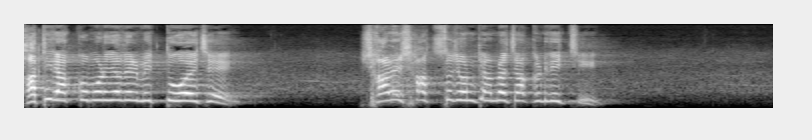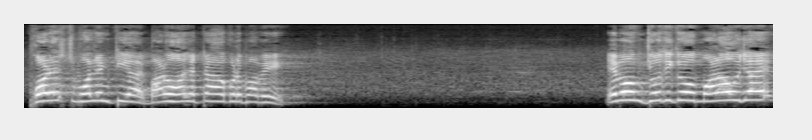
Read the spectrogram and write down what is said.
হাতির আক্রমণে যাদের মৃত্যু হয়েছে। সাড়ে সাতশো জনকে আমরা চাকরি দিচ্ছি। ফরেস্ট ভলেন্টিয়ার বারো হাজার টাকা করে পাবে। এবং যদি কেউ মারাও যায়,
